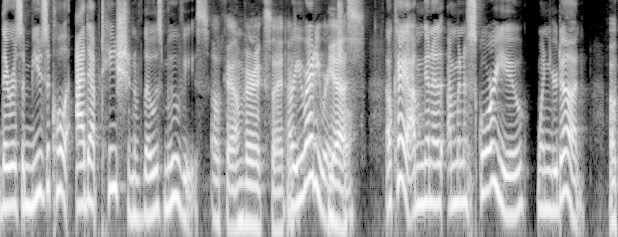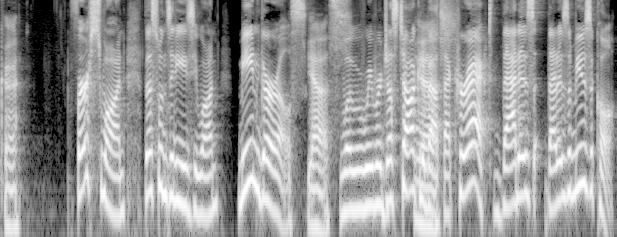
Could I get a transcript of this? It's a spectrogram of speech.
there is a musical adaptation of those movies. Okay, I'm very excited. Are you ready, Rachel? Yes. Okay, I'm going to I'm going to score you when you're done. Okay. First one, this one's an easy one. Mean Girls. Yes. Well, we were just talking about that. Correct. That is that is a musical.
